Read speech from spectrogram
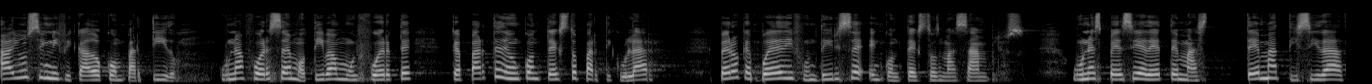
hay un significado compartido, una fuerza emotiva muy fuerte que parte de un contexto particular, pero que puede difundirse en contextos más amplios. Una especie de temas- tematicidad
